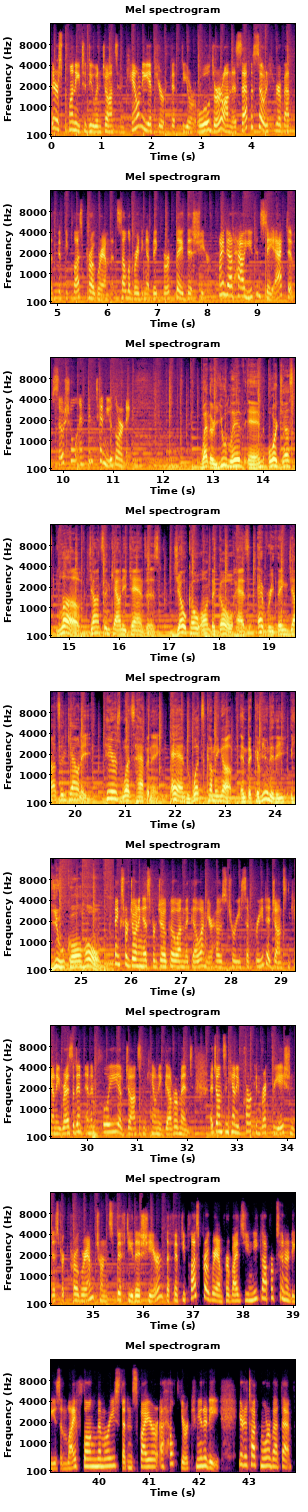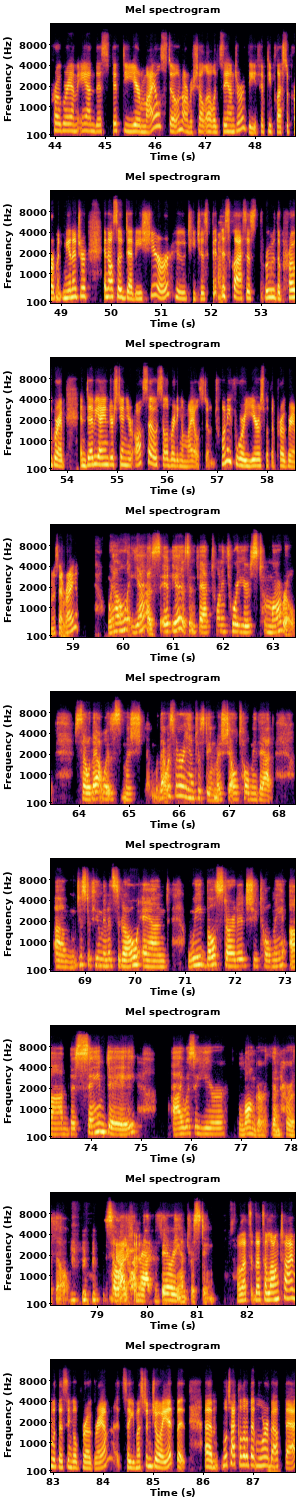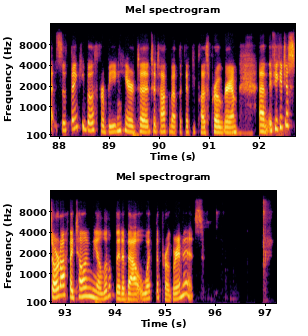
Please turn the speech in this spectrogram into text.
There's plenty to do in Johnson County if you're 50 or older. On this episode, hear about the 50 Plus program that's celebrating a big birthday this year. Find out how you can stay active, social, and continue learning. Whether you live in or just love Johnson County, Kansas, Joco on the Go has everything Johnson County. Here's what's happening and what's coming up in the community you call home. Thanks for joining us for Joco on the Go. I'm your host, Teresa Freed, a Johnson County resident and employee of Johnson County government. A Johnson County Park and Recreation District program turns 50 this year. The 50 Plus program provides unique opportunities and lifelong memories that inspire a healthier community. Here to talk more about that program and this 50 year milestone are Michelle Alexander, the 50 Plus department manager, and also Debbie Debbie Shearer, who teaches fitness classes through the program. And Debbie, I understand you're also celebrating a milestone 24 years with the program. Is that right? Well, yes, it is. In fact, 24 years tomorrow. So that was that was very interesting. Michelle told me that um, just a few minutes ago, and we both started. She told me on the same day. I was a year longer than her though. So gotcha. I found that very interesting. Well, that's that's a long time with a single program, so you must enjoy it. But um, we'll talk a little bit more about that. So thank you both for being here to to talk about the 50 plus program. Um, if you could just start off by telling me a little bit about what the program is.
